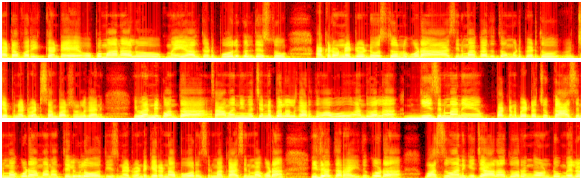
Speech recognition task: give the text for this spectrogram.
మెటాఫరిక్ అంటే ఉపమానాలు ఉపమేయాలతో పోలికలు తెస్తూ అక్కడ ఉన్నటువంటి వస్తువులను కూడా ఆ సినిమా కథతో ముడిపెడుతూ చెప్పినటువంటి సంభాషణలు కానీ ఇవన్నీ కొంత సామాన్యంగా చిన్నపిల్లలకి అర్థం అవ్వు. అందువల్ల ఈ సినిమాని పక్కన పెట్టొచ్చు. కా సినిమా కూడా మన తెలుగులో తీసినటువంటి కిరణ్ అబ్బవరం సినిమా కా సినిమా కూడా ఇదే తరహా. ఇది కూడా వాస్తవానికి చాలా దూరంగా ఉంటూ మెలో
